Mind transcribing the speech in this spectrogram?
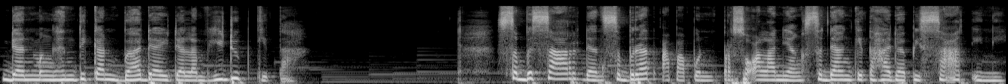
dan menghentikan badai dalam hidup kita sebesar dan seberat apa pun persoalan yang sedang kita hadapi saat ini,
